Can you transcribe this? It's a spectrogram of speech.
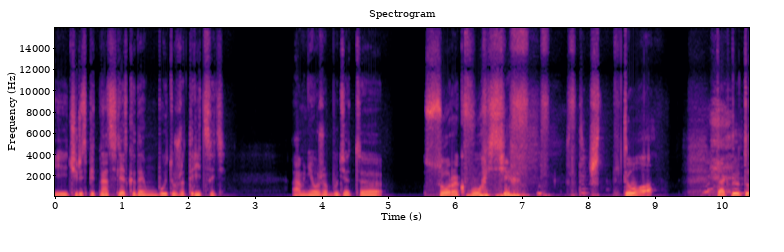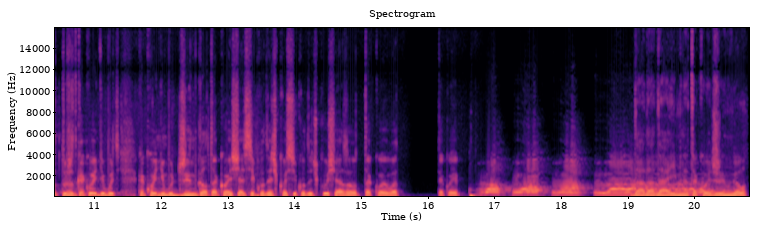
и через 15 лет, когда ему будет уже 30, а мне уже будет э, 48. Что? Так, ну тут нужен какой-нибудь какой-нибудь джингл такой. Сейчас, секундочку, секундочку. Сейчас вот такой вот такой. Да-да-да, именно такой джингл.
